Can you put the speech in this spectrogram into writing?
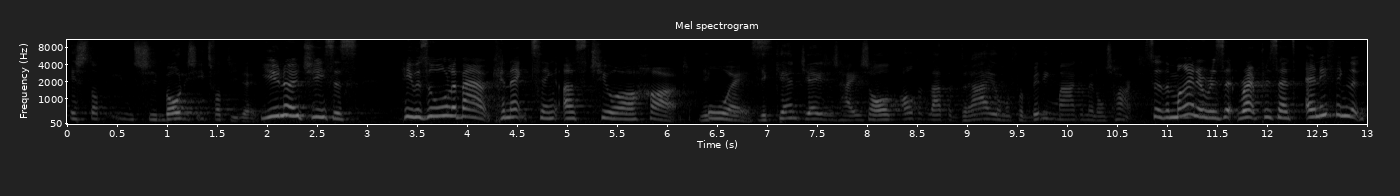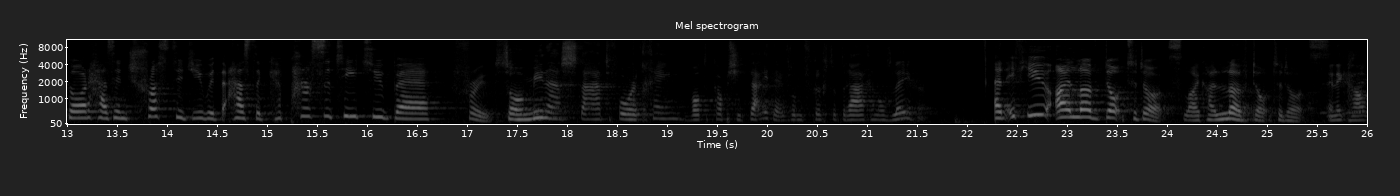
is dat in symbolisch iets wat hij deed. You know, Jesus, he was all about connecting us to our heart, Je, always. je kent Jezus, hij zal het altijd laten draaien om een verbinding maken met ons hart. So the mina res- represents anything that God has entrusted you with that has the capacity to bear fruit. Zo'n mina staat voor hetgeen wat de capaciteit heeft om vrucht te dragen in ons leven. And if you, I love dot to dots, like I love dot to dots. En ik hou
